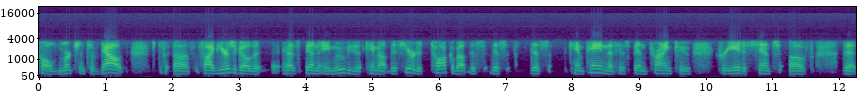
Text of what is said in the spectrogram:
called Merchants of Doubt uh, five years ago that has been a movie that came out this year to talk about this this this campaign that has been trying to create a sense of that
